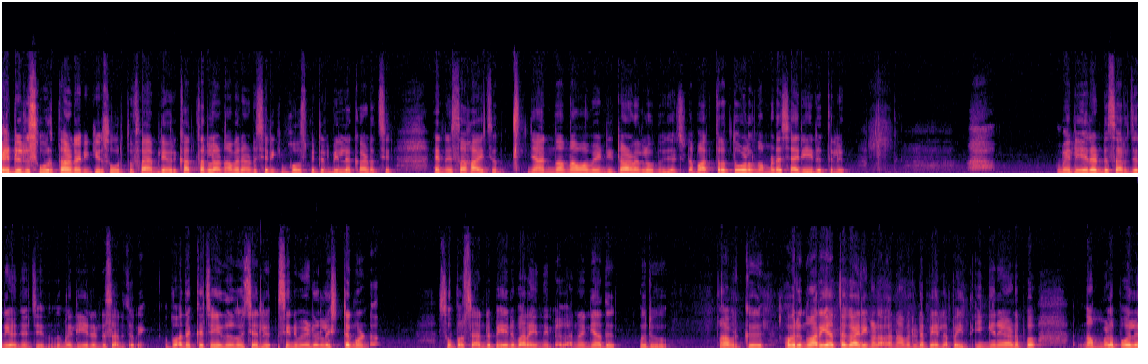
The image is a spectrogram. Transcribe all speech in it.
എന്റെ ഒരു സുഹൃത്താണ് എനിക്ക് സുഹൃത്ത് ഫാമിലി അവർ ഖത്തറിലാണ്. അവരാണ് ശരിക്കും ഹോസ്പിറ്റൽ ബില്ലൊക്കെ അടച്ച് എന്നെ സഹായിച്ചത്. ഞാൻ നന്നാവാൻ വേണ്ടിയിട്ടാണല്ലോ എന്ന് വിചാരിച്ചിട്ട്. അപ്പോൾ അത്രത്തോളം നമ്മുടെ ശരീരത്തിൽ വലിയ രണ്ട് സർജറിയാണ് ഞാൻ ചെയ്തത്. വലിയ രണ്ട് സർജറി. അപ്പോൾ അതൊക്കെ ചെയ്തതെന്ന് വെച്ചാൽ സിനിമയോടുള്ള ഇഷ്ടം കൊണ്ടാണ്. സൂപ്പർ സ്റ്റാറിന്റെ പേര് പറയുന്നില്ല. കാരണം ഇനി അത് ഒരു അവർക്ക് അവരൊന്നും അറിയാത്ത കാര്യങ്ങളാണ് കാരണം അവരുടെ പേരിൽ. അപ്പോൾ ഇങ്ങനെയാണ് ഇപ്പോൾ നമ്മളെപ്പോലെ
